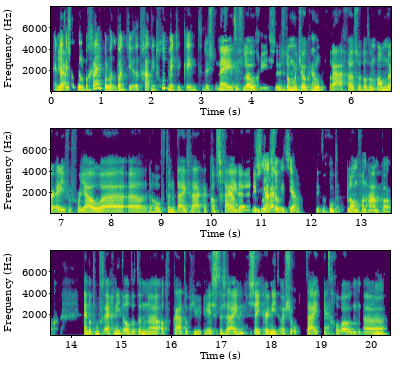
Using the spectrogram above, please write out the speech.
En Ja. dat is ook heel begrijpelijk, want je, het gaat niet goed met je kind. Dus, Nee, het is logisch. Dus dan moet je ook Ja. hulp vragen, zodat een ander even voor jou eh, eh, de hoofd- en de bijzaken kan scheiden. En dus, ja, kijken, zoiets, ja. dit een goed plan van aanpak. En dat hoeft echt niet altijd een eh, advocaat of jurist te zijn. Zeker niet als je op tijd gewoon Hmm.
